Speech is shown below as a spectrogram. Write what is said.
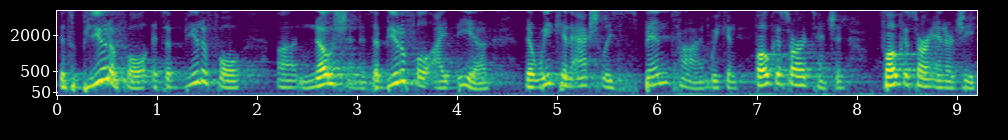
It's beautiful. It's a beautiful uh, notion. It's a beautiful idea that we can actually spend time, we can focus our attention, focus our energy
